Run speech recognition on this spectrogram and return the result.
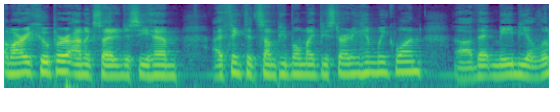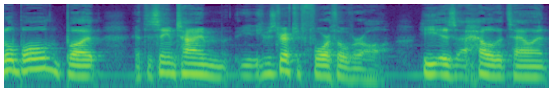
Amari Cooper, I'm excited to see him. I think that some people might be starting him week one. Uh, that may be a little bold, but at the same time, he was drafted fourth overall. He is a hell of a talent.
